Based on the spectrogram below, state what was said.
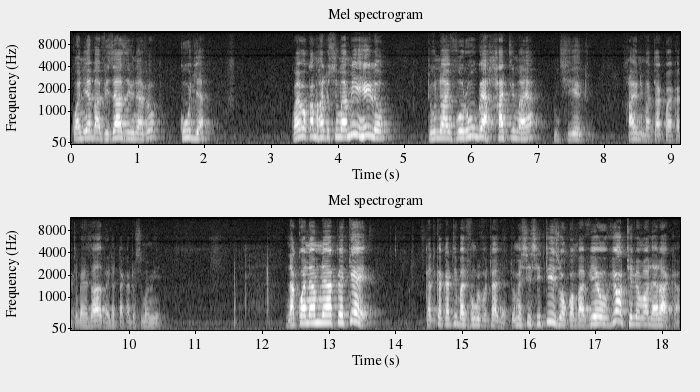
kwa niaba ya vizazi vinavyokuja. Kwa hivyo kama hatusimamii hilo, tunavuruga hatima ya nchi yetu. Hayo ni matakwa ya katiba ya Zanzibar, inataka tusimamie. Na kwa namna ya pekee katika katiba vifungu vilivyotaja, tumesisitizwa kwamba vyeo vyote vya madaraka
